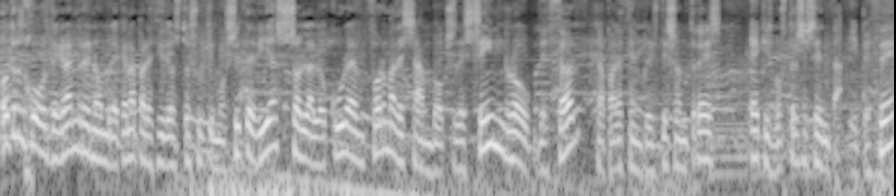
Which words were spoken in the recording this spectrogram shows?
Otros juegos de gran renombre que han aparecido estos últimos 7 días son la locura en forma de sandbox de Same Rope The Third, que aparece en PlayStation 3, Xbox 360 y PC,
